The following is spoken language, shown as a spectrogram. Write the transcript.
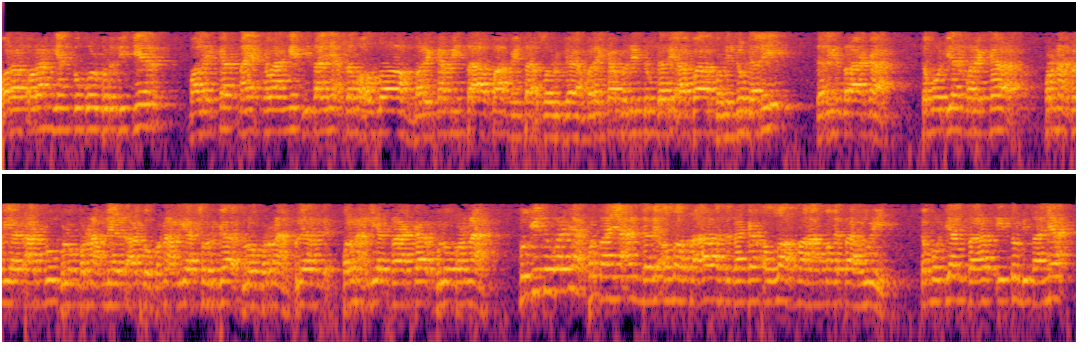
orang-orang yang kumpul berzikir malaikat naik ke langit ditanya sama Allah mereka minta apa minta surga mereka berlindung dari apa berlindung dari dari neraka Kemudian mereka pernah melihat aku, belum pernah melihat aku, pernah lihat surga, belum pernah, pernah lihat neraka, belum pernah. Begitu banyak pertanyaan dari Allah Taala sedangkan Allah Maha mengetahui. Kemudian saat itu ditanya,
